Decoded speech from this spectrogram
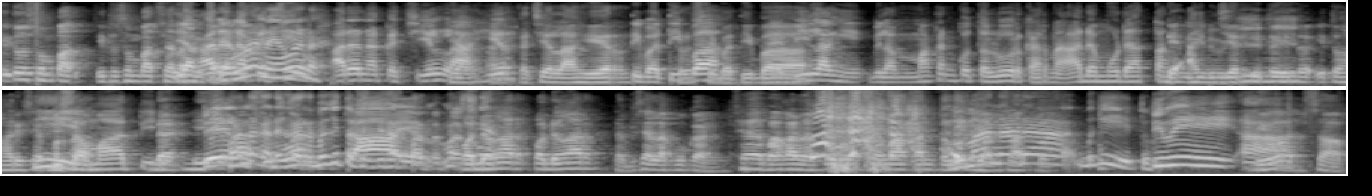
itu sempat itu sempat saya yang ada anak mana, yang kecil, mana? ada anak kecil Yang lahir anak kecil lahir tiba-tiba tiba-tiba eh, bilang ih, bilang makan kok telur karena ada mau datang dia anjir itu itu itu hari saya bisa mati. Dan- Dia Pernah nggak dengar begitu? percaya Tidak kau dengar kau dengar tapi saya lakukan saya bahkan lakukan saya makan telur Di mana ada begitu? di di WA. WhatsApp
